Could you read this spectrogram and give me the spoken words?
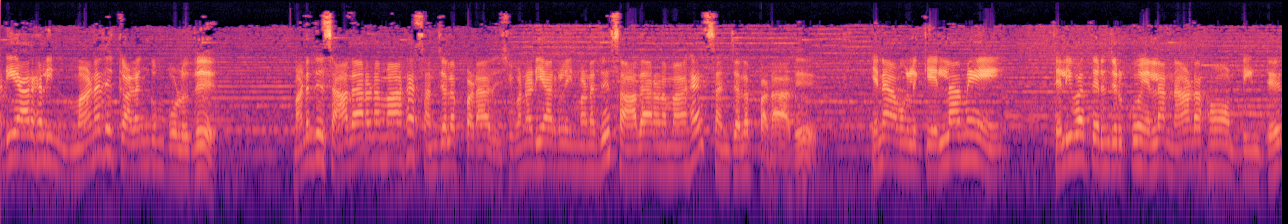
அடியார்களின் மனது கலங்கும் பொழுது மனது சாதாரணமாக சஞ்சலப்படாது. சிவனடியார்களின் மனது சாதாரணமாக சஞ்சலப்படாது. ஏன்னா அவங்களுக்கு எல்லாமே தெளிவாக தெரிஞ்சிருக்கும் எல்லாம் நாடகம் அப்படின்ட்டு.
